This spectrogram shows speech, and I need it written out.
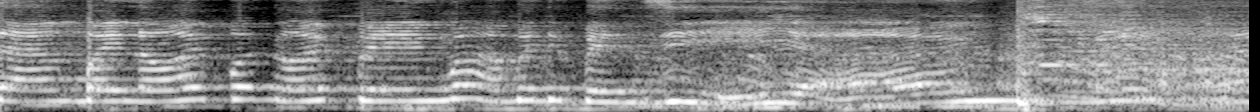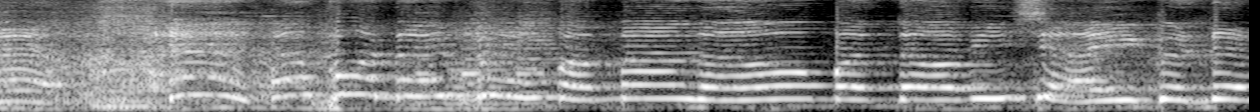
หันกระแตงใบร้อยป้าน้อยเปลงว่าไม่ได้เป็นสีอย่างป้าน้อยเปลงมามาเอามาต่อวิชัยก็ได้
